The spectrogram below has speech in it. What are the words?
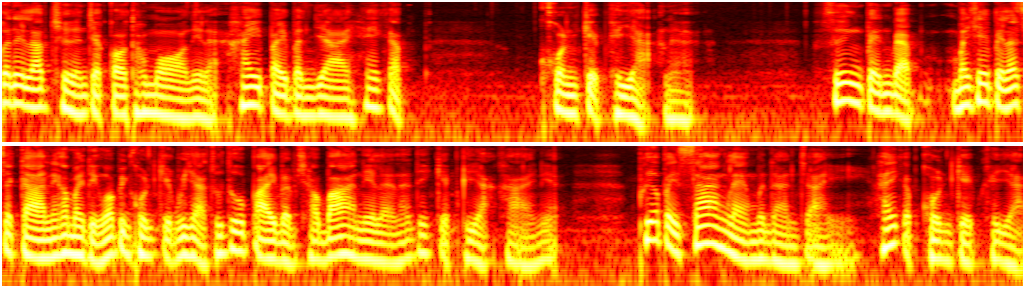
ก็ได้รับเชิญจากกทมนี่แหละ ให้ไปบรรยายให้กับคนเก็บขยะนะฮะซึ่งเป็นแบบไม่ใช่เป็นราชการนะครับหมายถึงว่าเป็นคนเก็บขยะทั่วๆไปแบบชาวบ้านนี่แหละนะที่เก็บขยะขายเนี่ย เพื่อไปสร้างแรงบันดาลใจให้กับคนเก็บขยะ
